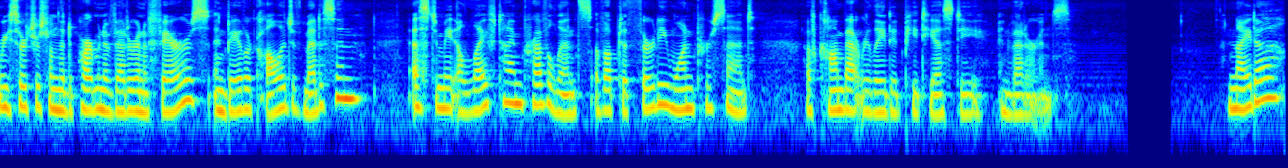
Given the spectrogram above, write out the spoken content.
Researchers from the Department of Veteran Affairs and Baylor College of Medicine estimate a lifetime prevalence of up to 31% of combat related PTSD in veterans. NIDA,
